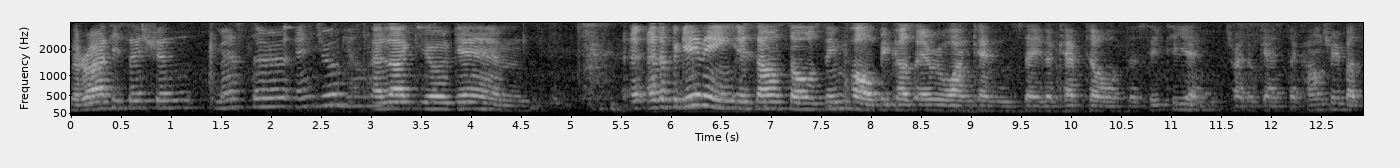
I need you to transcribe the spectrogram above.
variety session master Angel, I like your game. At, at the beginning, it sounds so simple because everyone can say the capital of the city and try to guess the country, but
